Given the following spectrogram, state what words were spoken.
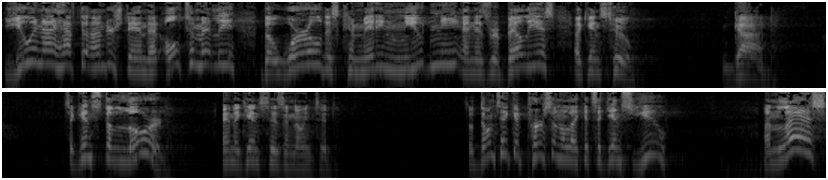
you and I have to understand that ultimately the world is committing mutiny and is rebellious against who? God. It's against the Lord and against His anointed. So don't take it personal like it's against you. Unless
